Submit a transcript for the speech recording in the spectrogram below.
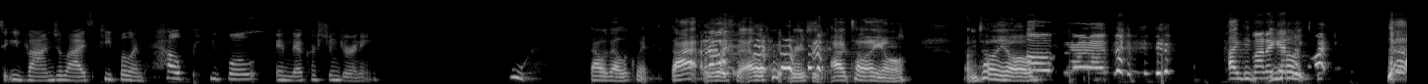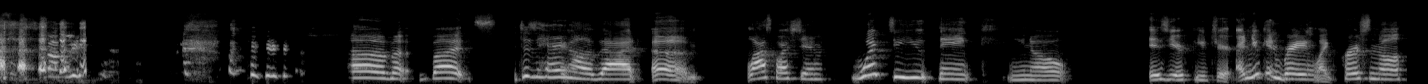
to evangelize people and help people in their Christian journey. Ooh, that was eloquent. That was the eloquent version. I'm telling y'all. I'm telling y'all. Oh, God. I Man, I get know, um, but just hearing all of that, um, last question. What do you think, you know, is your future? And you can bring like personal,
